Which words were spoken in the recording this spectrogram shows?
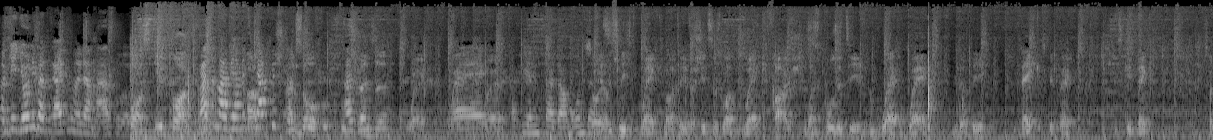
Okay, Joni übertreibt mal der Maß. boah, Skateboard. Warte mal, wir haben jetzt nicht Ach abgestimmt. so, Fu- Fuchsschwänze. Wack. Wack. Wack. Auf jeden Fall Daumen runter. So, Es ist nicht wack, Leute. Ihr versteht das Wort wack falsch. Das ist positiv. Wack, wack. Wieder Weg. Weg. Es geht weg. Es geht weg. Das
